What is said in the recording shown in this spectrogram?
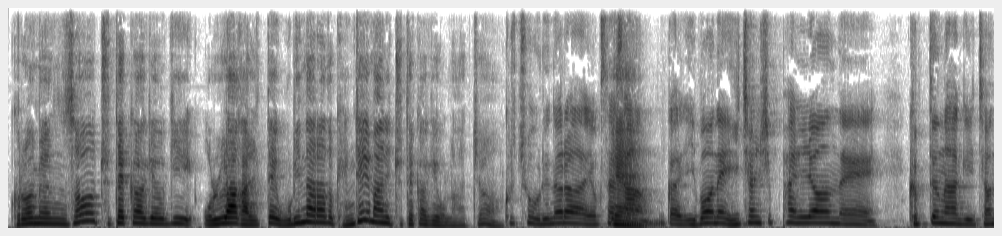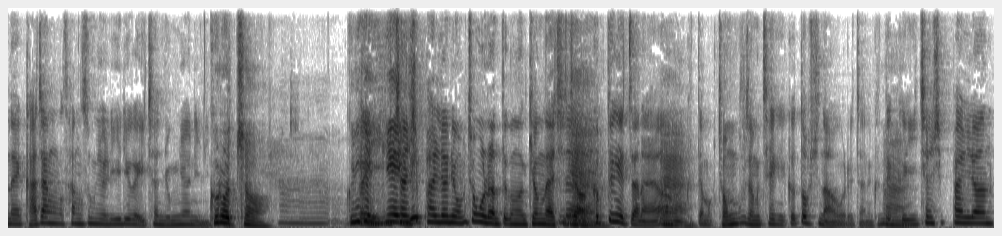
그러면서 주택 가격이 올라갈 때 우리나라도 굉장히 많이 주택 가격이 올라갔죠. 그렇죠. 우리나라 역사상 예. 그러니까 이번에 2018년에 급등하기 전에 가장 상승률 1위가 2006년이니까. 그렇죠. 그러니까 이게 2018년이 엄청 올랐던 건 기억나시죠? 네. 급등했잖아요. 네. 그때 막 정부 정책이 끝도 없이 나오고 그랬잖아요. 근데 네. 그 2018년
